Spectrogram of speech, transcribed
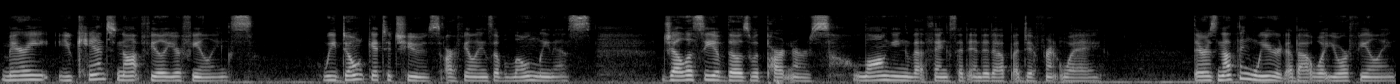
Mary, you can't not feel your feelings. We don't get to choose our feelings of loneliness, jealousy of those with partners, longing that things had ended up a different way. There is nothing weird about what you're feeling.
